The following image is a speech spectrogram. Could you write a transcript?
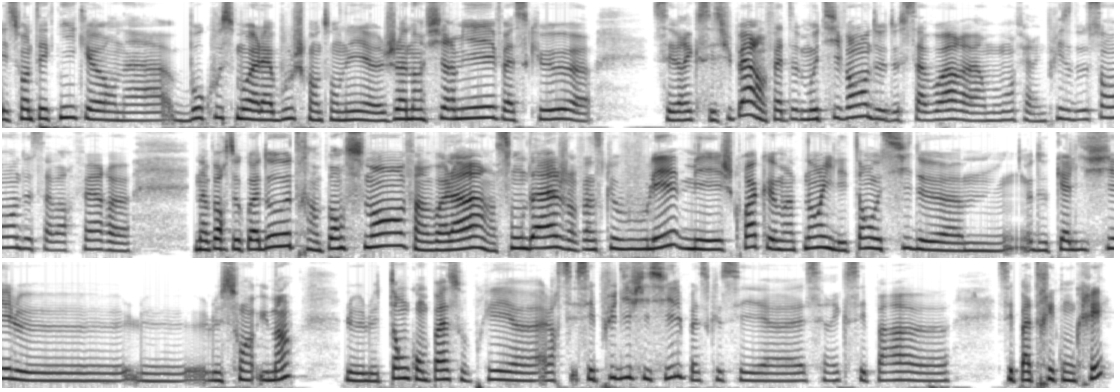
Les soins techniques, euh, on a beaucoup ce mot à la bouche quand on est euh, jeune infirmier parce que euh, c'est vrai que c'est super, en fait, motivant de, savoir à un moment faire une prise de sang, de savoir faire n'importe quoi d'autre, un pansement, enfin voilà, un sondage, enfin ce que vous voulez. Mais je crois que maintenant, il est temps aussi de, qualifier le, soin humain. Le, temps qu'on passe auprès. Alors c'est plus difficile parce que c'est c'est vrai que c'est pas c'est pas très concret.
